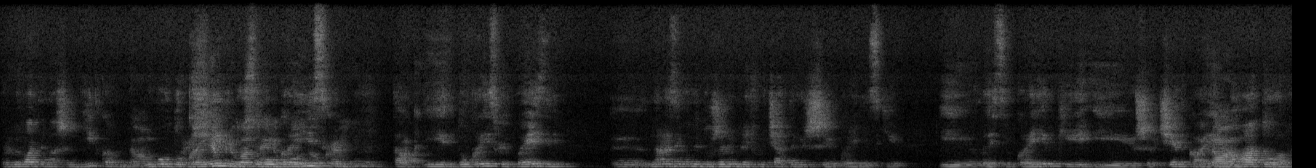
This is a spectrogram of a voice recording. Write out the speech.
прививати нашим діткам Да. любов до України, до всього українського, так, і до української поезії. Е, Наразі вони дуже люблять вивчати вірші українські. І Лесі Українки, і Шевченка, і багато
